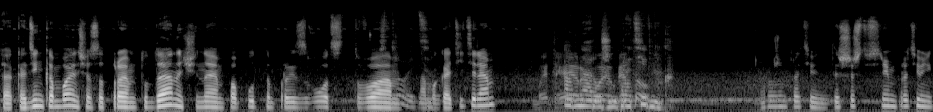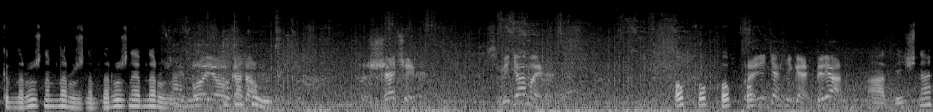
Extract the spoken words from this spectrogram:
Так, один комбайн сейчас отправим туда. Начинаем попутно производство Строится. обогатителя. БТР Обнаружен бою готов. Обнаружен противник. Да что ты все время противник обнаружен, обнаружен, обнаружен и обнаружен. Бою готов. атакуют. Сжатчик. Сведем их. Хоп, хоп, хоп, хоп. Бронетехника, вперед. Отлично.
